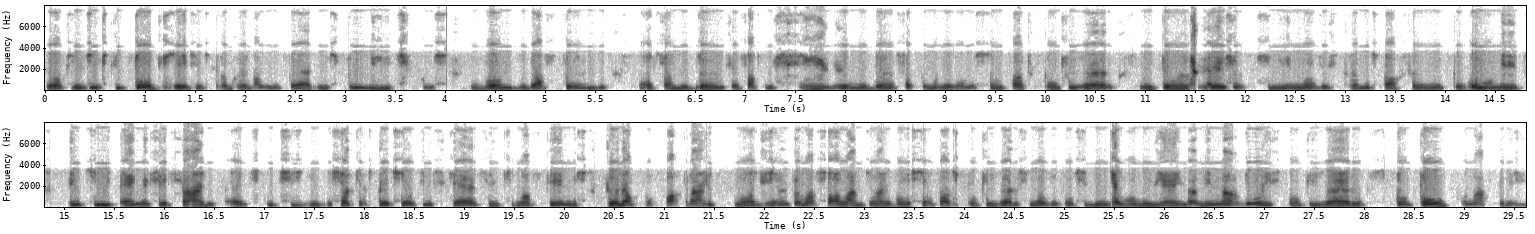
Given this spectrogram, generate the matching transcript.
eu acredito que todos esses problemas internos políticos vão desgastando essa mudança, essa possível mudança para uma revolução 4.0. Então eu vejo que nós estamos passando por um momento em que é necessário, é discutido, só que as pessoas esquecem que nós temos que olhar um pouco para trás. Não adianta nós falarmos uma revolução 4.0 se nós não conseguimos evoluir ainda nem na 2.0, um pouco na 3.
